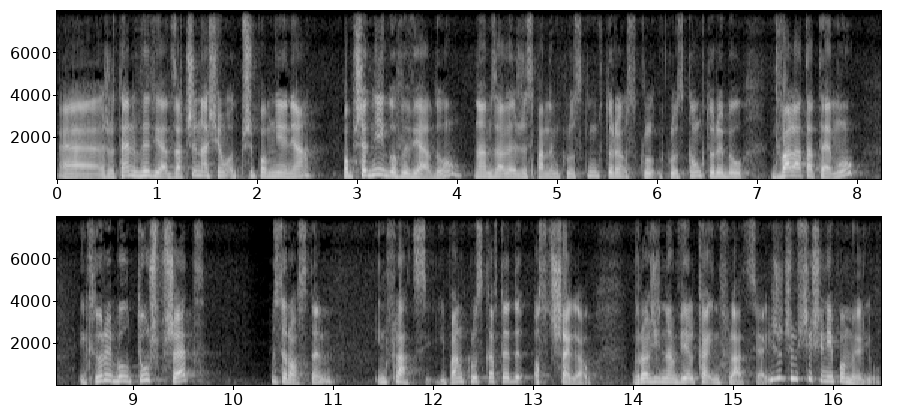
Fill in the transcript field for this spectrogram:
e, że ten wywiad zaczyna się od przypomnienia poprzedniego wywiadu, nam zależy z panem Kluskim, który, Kluską, który był dwa lata temu i który był tuż przed wzrostem inflacji. I pan Kluska wtedy ostrzegał, grozi nam wielka inflacja. I rzeczywiście się nie pomylił.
